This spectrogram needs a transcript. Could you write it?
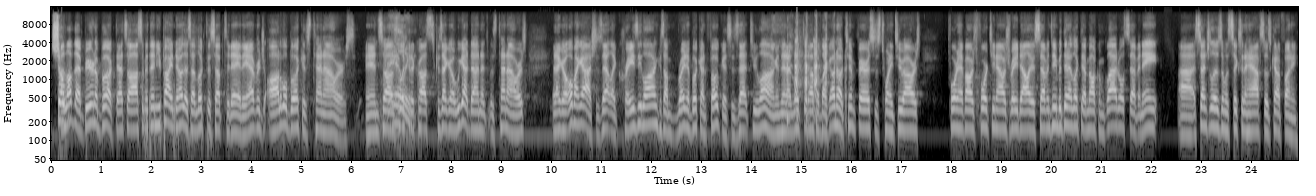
So I love that beer and a book. That's awesome. And then you probably know this. I looked this up today. The average Audible book is 10 hours. And so? I was looking across because I go, we got done. It was 10 hours. And I go, oh my gosh, is that like crazy long? Because I'm writing a book on focus. Is that too long? And then I looked it up. I'm like, oh no, Tim Ferriss is 22 hours, four and a half hours, 14 hours. Ray Dalio is 17. But then I looked at Malcolm Gladwell, seven, eight. Uh, Essentialism was six and a half. So it's kind of funny.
